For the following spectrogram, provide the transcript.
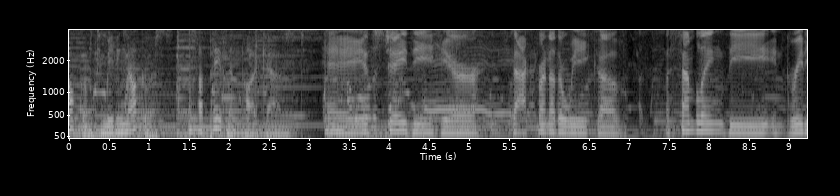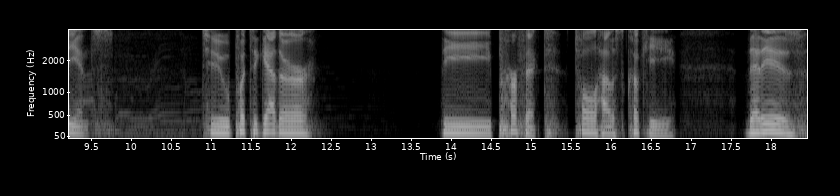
Welcome to Meeting Malkmus, a pavement podcast. Hey, it's JD here. It's back for another week of assembling the ingredients to put together the perfect Toll House cookie that is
